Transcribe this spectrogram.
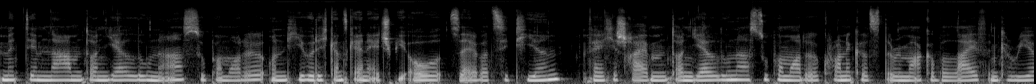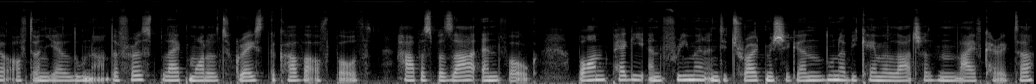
mit dem Namen Danielle Luna, Supermodel. Und hier würde ich ganz gerne HBO selber zitieren, welche schreiben: Danielle Luna, Supermodel, chronicles the remarkable life and career of Danielle Luna, the first black model to grace the cover of both Harper's Bazaar and Vogue. Born Peggy Ann Freeman in Detroit, Michigan, Luna became a larger than life character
